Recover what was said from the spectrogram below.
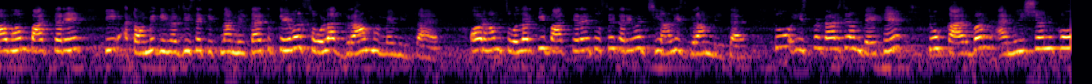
अब हम बात करें कि अटोमिक एनर्जी से कितना मिलता है तो केवल सोलह ग्राम हमें मिलता है। और हम सोलर की बात करें तो उससे करीबन छियालीस ग्राम मिलता है। तो इस प्रकार से हम देखें तो कार्बन एमिशन को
